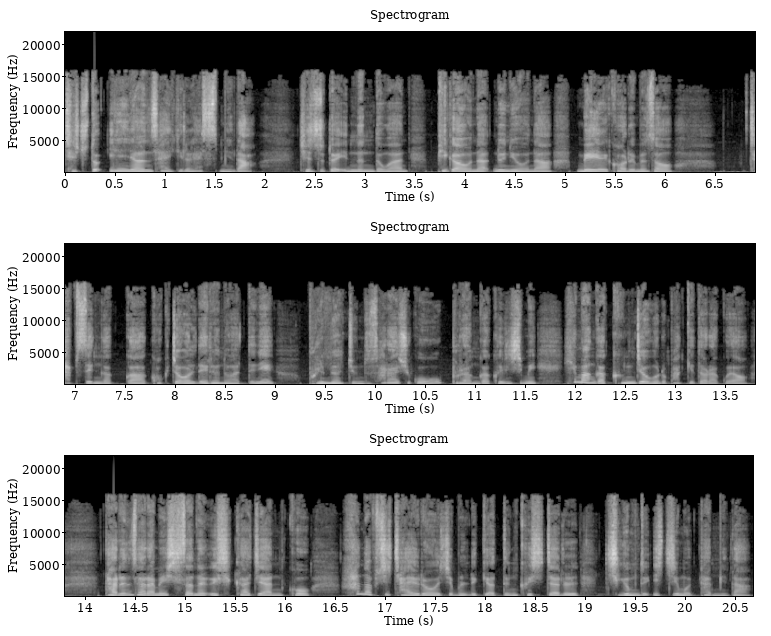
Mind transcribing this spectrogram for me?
제주도 1년 살기를 했습니다. 제주도에 있는 동안 비가 오나 눈이 오나 매일 걸으면서 잡생각과 걱정을 내려놓았더니 불면증도 사라지고 불안과 근심이 희망과 긍정으로 바뀌더라고요. 다른 사람의 시선을 의식하지 않고 한없이 자유로워짐을 느꼈던 그 시절을 지금도 잊지 못합니다.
